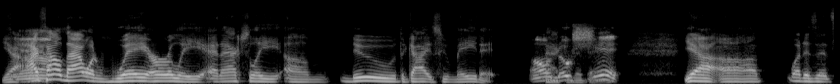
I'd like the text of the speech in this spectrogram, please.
yeah. I found that one way early and actually um knew the guys who made it. Oh no the day. shit! Yeah, uh what is it?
